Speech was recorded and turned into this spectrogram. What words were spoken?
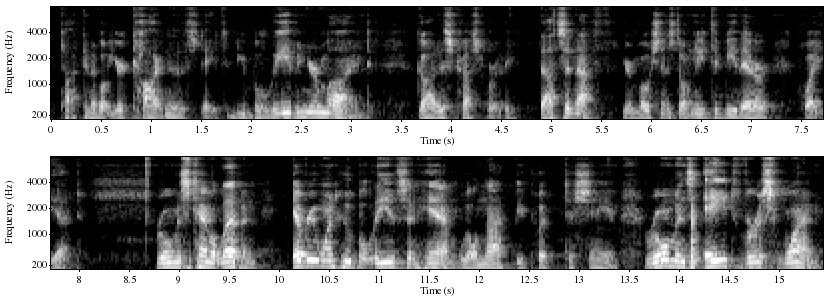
I'm talking about your cognitive state. Do you believe in your mind God is trustworthy? That's enough. Your emotions don't need to be there quite yet. Romans 10:11 Everyone who believes in him will not be put to shame. Romans 8 verse 1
